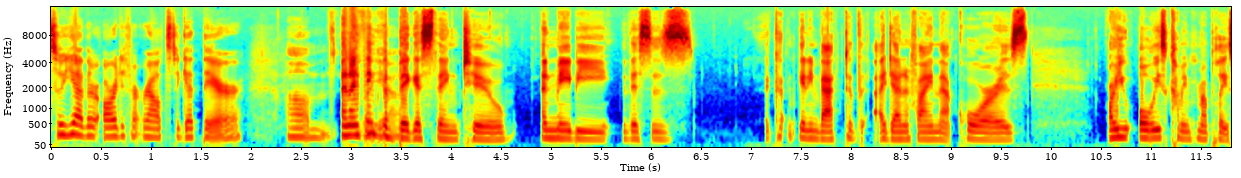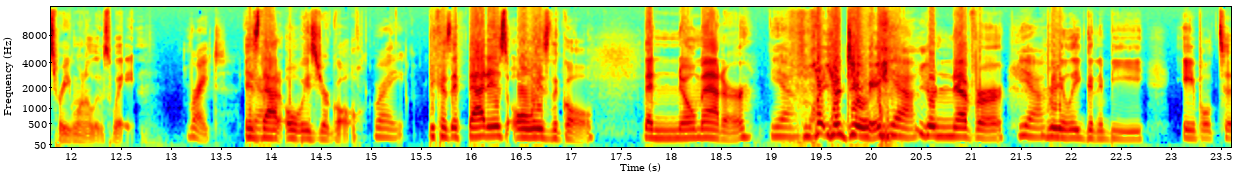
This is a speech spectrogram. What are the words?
So yeah, there are different routes to get there. Um And I think But the biggest thing too, and maybe this is uh, getting back to the identifying that core is, are you always coming from a place where you want to lose weight? right. Is Yeah. that always your goal? right? Because if that is always the goal, then no matter Yeah. what you're doing, Yeah. you're never Yeah. really going to be able to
